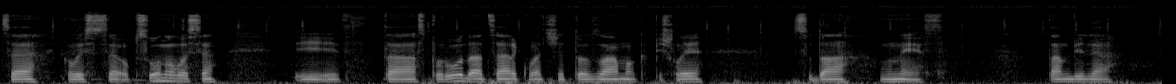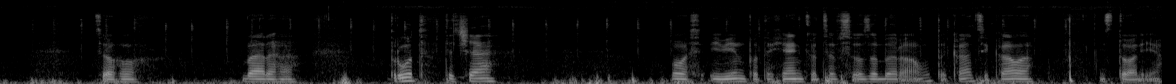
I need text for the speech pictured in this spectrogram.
це колись все обсунулося. І та споруда, церква чи то замок пішли сюди вниз. Там біля цього берега пруд тече. Ось, і він потихеньку це все забирав. Така цікава історія.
